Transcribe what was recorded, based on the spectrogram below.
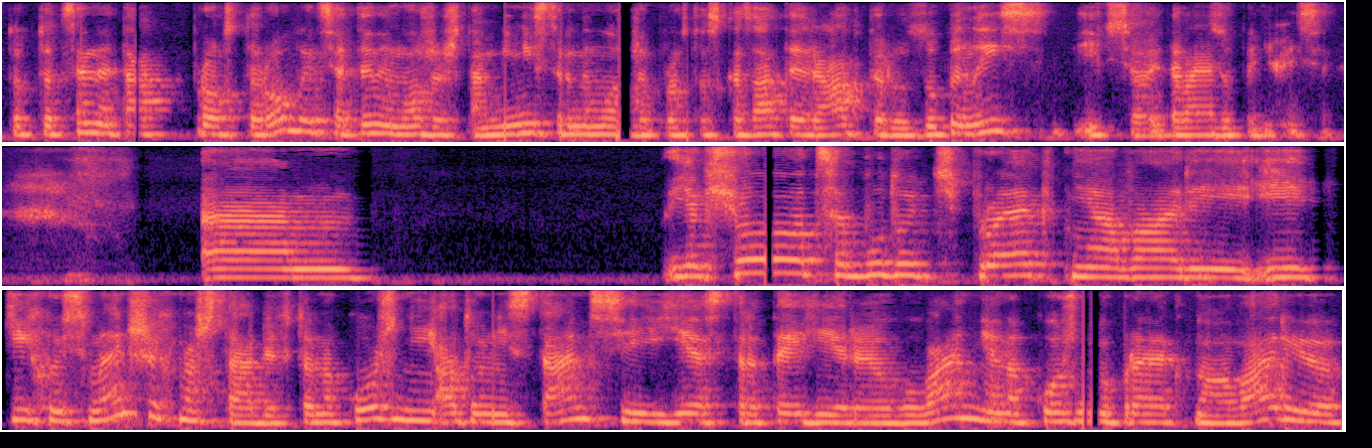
Тобто, це не так просто робиться. Ти не можеш там, міністр не може просто сказати реактору зупинись і все, і давай зупиняйся. Ем, Якщо це будуть проектні аварії і якихось менших масштабів, то на кожній атомній станції є стратегії реагування на кожну проектну аварію.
